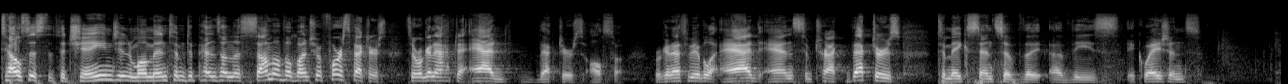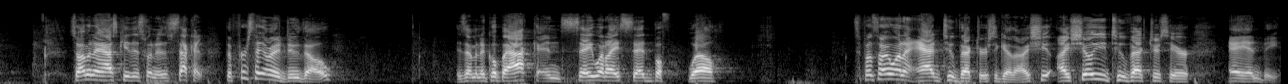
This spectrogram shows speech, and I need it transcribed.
tells us that the change in momentum depends on the sum of a bunch of force vectors. So we're going to have to add vectors also. We're going to have to be able to add and subtract vectors to make sense of, the, of these equations. So I'm going to ask you this one in a second. The first thing I'm going to do, though, is I'm going to go back and say what I said before. Well, suppose I want to add two vectors together. I, sh I show you two vectors here, A and B.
